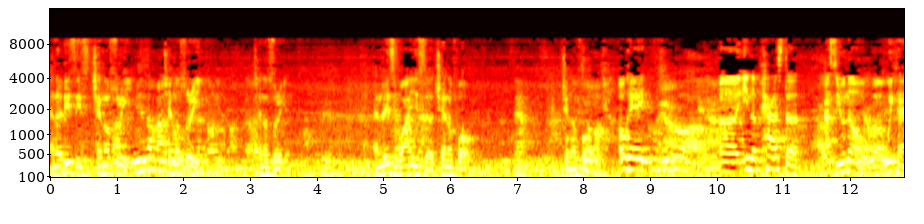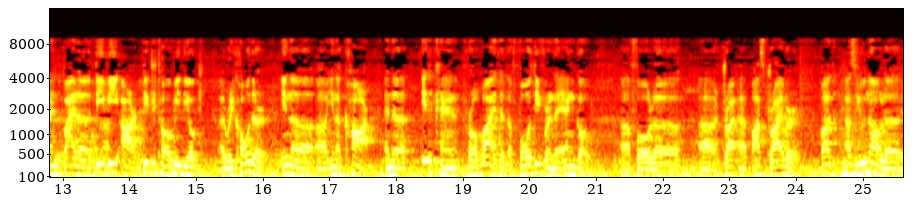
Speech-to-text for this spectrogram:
And this is channel three. Channel three. Channel three. And this one is uh, channel four. Channel 4. Okay, uh, in the past, uh, as you know, uh, we can buy the DVR, digital video uh, recorder, in a, uh, in a car, and uh, it can provide the four different angle for the dri bus driver. But as you know, the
